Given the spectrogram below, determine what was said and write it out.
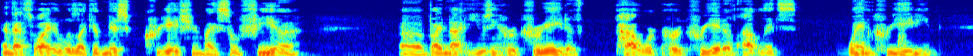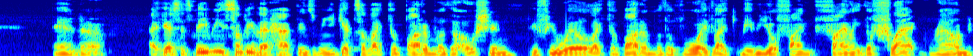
and that's why it was like a miscreation by Sophia uh, by not using her creative power, her creative outlets when creating. And uh, I guess it's maybe something that happens when you get to like the bottom of the ocean, if you will, like the bottom of the void. Like maybe you'll find finally the flat ground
